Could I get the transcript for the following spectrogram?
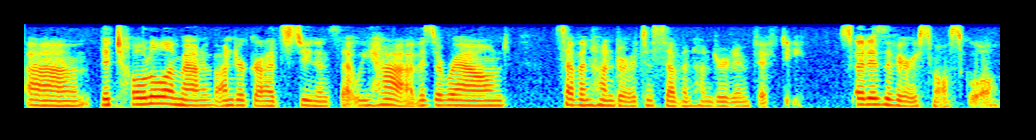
um, the total amount of undergrad students that we have is around 700 to 750. So it is a very small school.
